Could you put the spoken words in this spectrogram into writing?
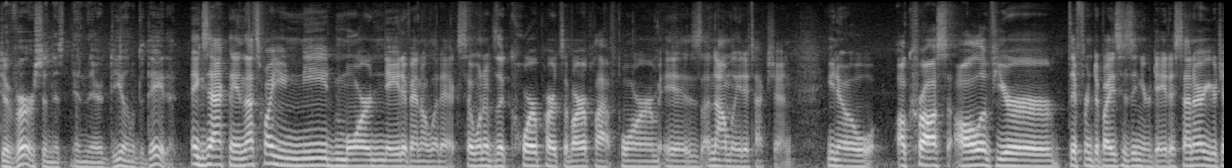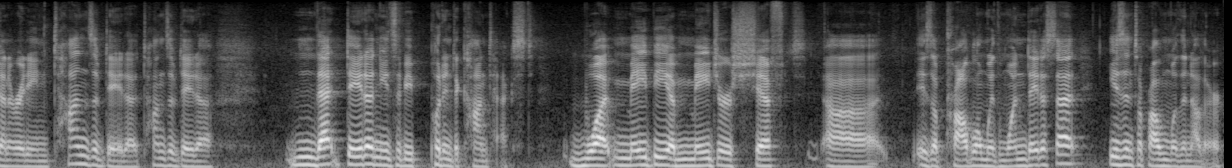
diverse in, this, in their dealing with the data. Exactly, and that's why you need more native analytics. So one of the core parts of our platform is anomaly detection. You know, across all of your different devices in your data center, you're generating tons of data, tons of data. That data needs to be put into context. What may be a major shift uh, is a problem with one data set isn't a problem with another.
